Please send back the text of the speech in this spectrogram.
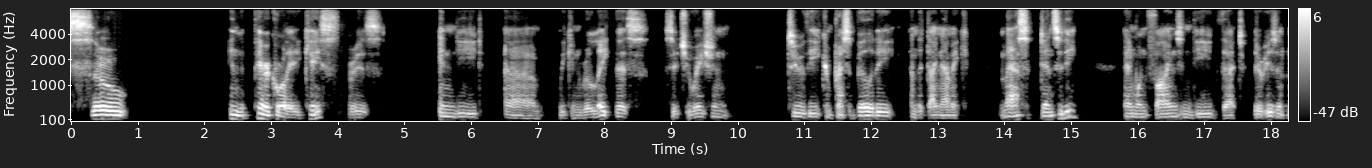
so in the pair correlated case, there is indeed um, we can relate this situation to the compressibility and the dynamic mass density. And one finds indeed that there is an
